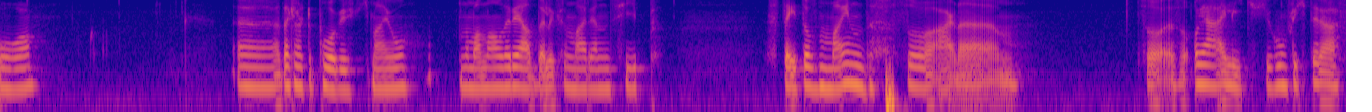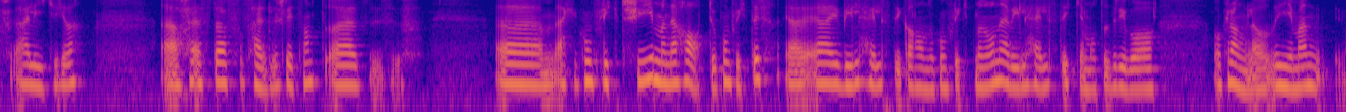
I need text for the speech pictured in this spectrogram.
Og uh, det er klart det påvirker meg jo når man allerede liksom er i en kjip state of mind, så er det så, så, Og jeg liker ikke konflikter. Jeg, jeg liker ikke det. Jeg syns det er forferdelig slitsomt. Jeg, jeg er ikke konfliktsky, men jeg hater jo konflikter. Jeg, jeg, vil helst ikke ha noe konflikt med noen. Jeg vil helst ikke måtte drive og, og krangle. og det gir meg en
